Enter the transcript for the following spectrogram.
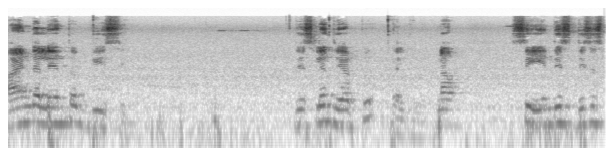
Find the length of BC. This length we have to calculate. Now see in this this is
